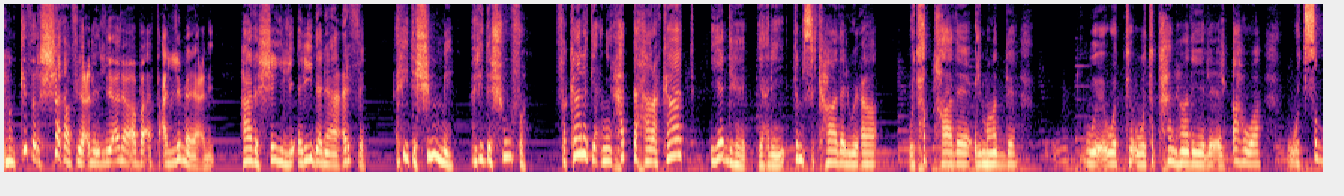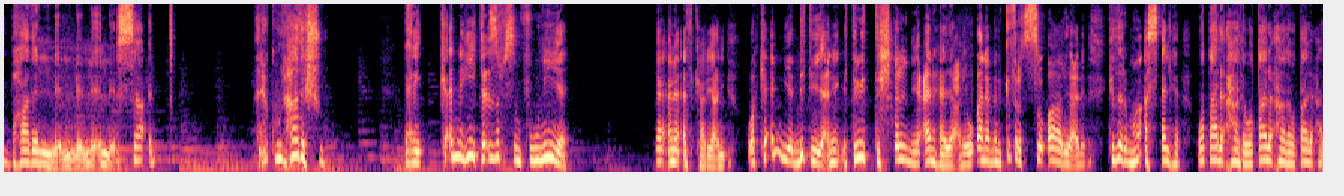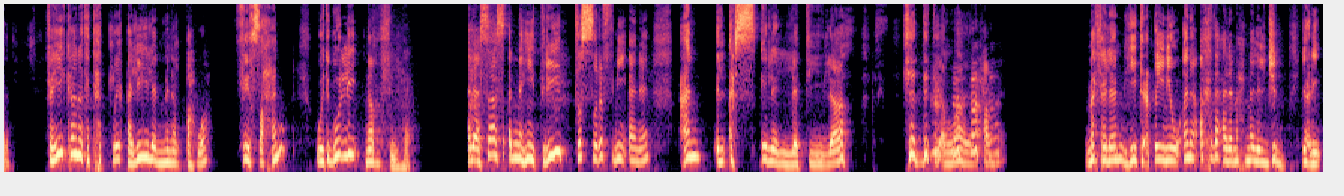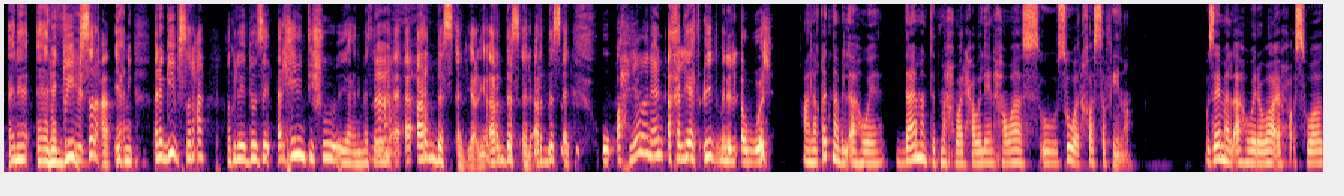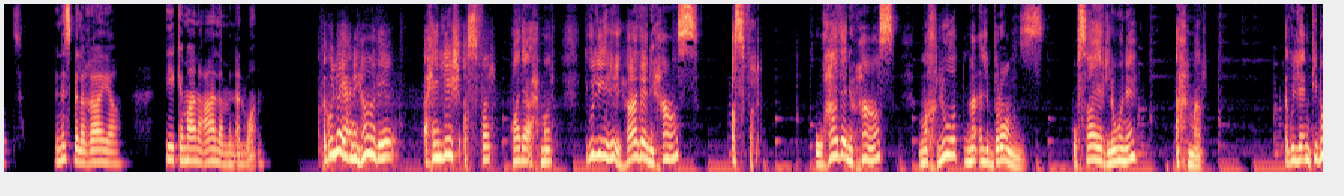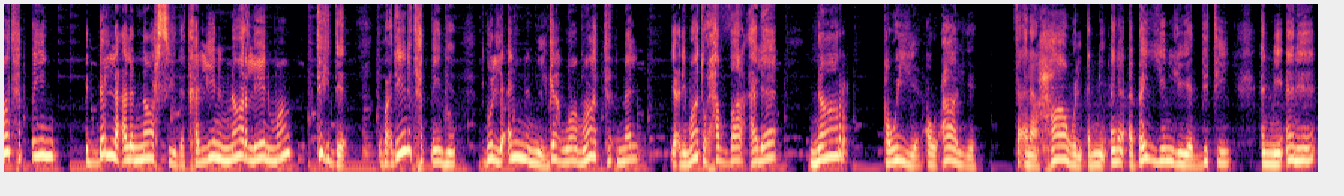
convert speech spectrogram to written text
من كثر الشغف يعني اللي أنا أبى أتعلمه يعني. هذا الشيء اللي أريد أنا أعرفه أريد أشمه أريد أشوفه. فكانت يعني حتى حركات يدها يعني تمسك هذا الوعاء وتحط هذا المادة وتطحن هذه القهوة وتصب هذا السائل. أنا أقول هذا شو؟ يعني كأنه هي تعزف سيمفونية. أنا أذكر يعني وكأن يدتي يعني تريد تشغلني عنها يعني وأنا من كثر السؤال يعني كثر ما أسألها وطالع هذا وطالع هذا وطالع هذا. فهي كانت تحط لي قليلا من القهوة في صحن وتقول لي نظفيها على أساس أن هي تريد تصرفني أنا عن الأسئلة التي لا جدتي الله يرحمها. مثلا هي تعطيني وأنا اخذه على محمل الجد. يعني أنا أنا أجيب بسرعة يعني أنا أجيب بسرعة أقول يا دوزي الحين أنت شو؟ يعني مثلا أرد أسأل. يعني أرد أسأل أرد أسأل. واحيانا أخليها تعيد من الأول. علاقتنا بالقهوة دائما بتتمحور حوالين حواس وصور خاصة فينا. وزي ما القهوة روائح وأصوات بالنسبة لغاية هي كمان عالم من ألوان. أقول لها يعني هذا الحين ليش أصفر وهذا أحمر؟ تقول لي هي هذا نحاس أصفر وهذا نحاس مخلوط مع البرونز وصاير لونه أحمر. أقول له انت ما تحطين الدلة على النار سيدة تخلين النار لين ما تهدأ وبعدين تحطينها. تقول لأن القهوة ما تعمل يعني ما تحضر على نار قوية أو عالية فأنا أحاول أني أنا أبين ليدتي أني أنا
